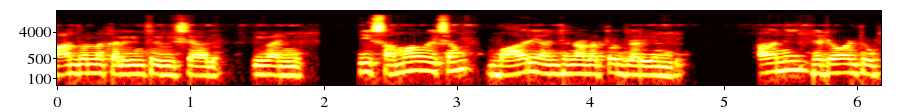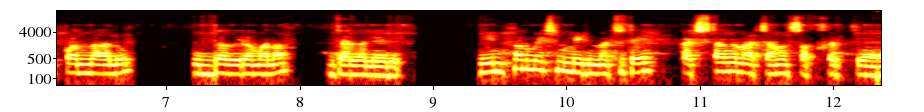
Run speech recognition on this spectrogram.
ఆందోళన కలిగించే విషయాలు ఇవన్నీ. ఈ సమావేశం భారీ అంచనాలతో జరిగింది. కానీ ఎటువంటి ఒప్పందాలు యుద్ధ విరమణ జరగలేదు. ఈ ఇన్ఫర్మేషన్ మీకు నచ్చితే ఖచ్చితంగా నా ఛానల్ సబ్స్క్రైబ్ చేయండి.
